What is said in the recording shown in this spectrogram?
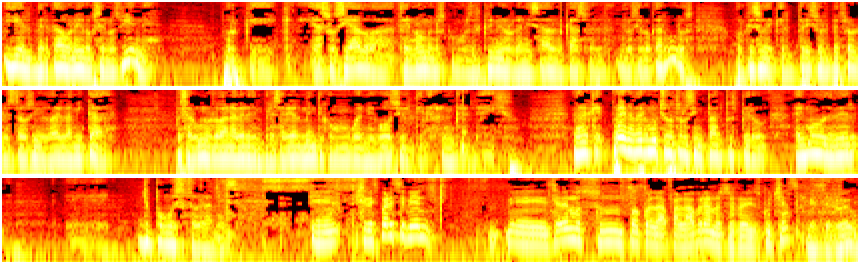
y el mercado negro se nos viene porque asociado a fenómenos como los del crimen organizado en el caso de los hidrocarburos, porque eso de que el precio del petróleo en Estados Unidos va a la mitad, pues algunos lo van a ver empresarialmente como un buen negocio y que querrán entrarle a ello. De que pueden haber muchos otros impactos, pero hay modo de ver, eh, yo pongo eso sobre la mesa. Eh, si les parece bien, eh, cedemos un poco la palabra a nuestros radioescuchas. Desde luego.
